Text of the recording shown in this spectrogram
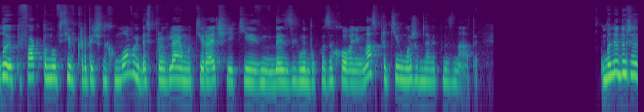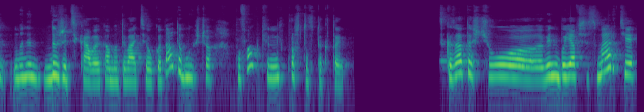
Ну і по факту ми всі в критичних умовах десь проявляємо ті речі, які десь глибоко заховані у нас, про які ми можемо навіть не знати. Мене дуже мене дуже цікаво, яка мотивація у кота, тому що по факту він міг просто втекти. Сказати, що він боявся смерті,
